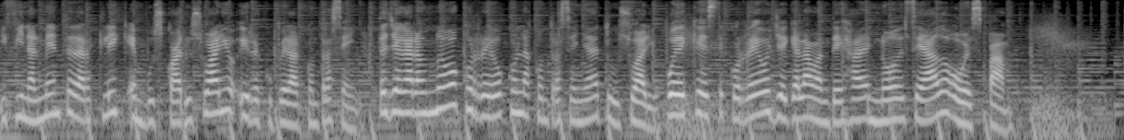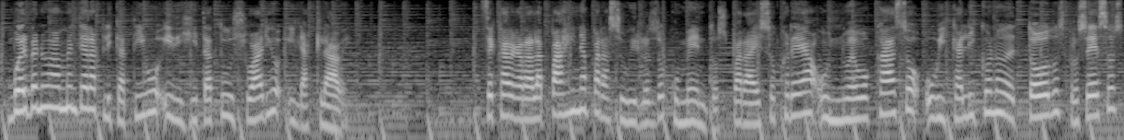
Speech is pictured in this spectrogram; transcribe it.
y finalmente dar clic en Buscar usuario y recuperar contraseña. Te llegará un nuevo correo con la contraseña de tu usuario. Puede que este correo llegue a la bandeja de no deseado o spam. Vuelve nuevamente al aplicativo y digita tu usuario y la clave. Se cargará la página para subir los documentos. Para eso crea un nuevo caso, ubica el icono de todos los procesos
